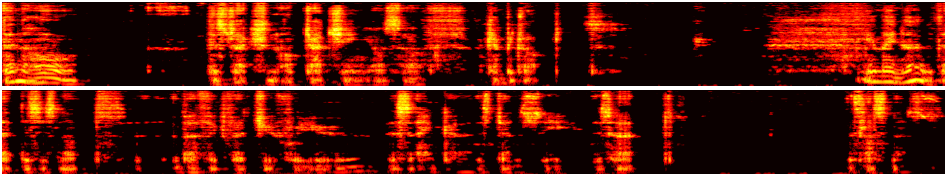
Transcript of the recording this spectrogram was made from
Then the whole distraction of judging yourself can be dropped. You may know that this is not a perfect virtue for you, this anger, this jealousy, this hurt, this lostness.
